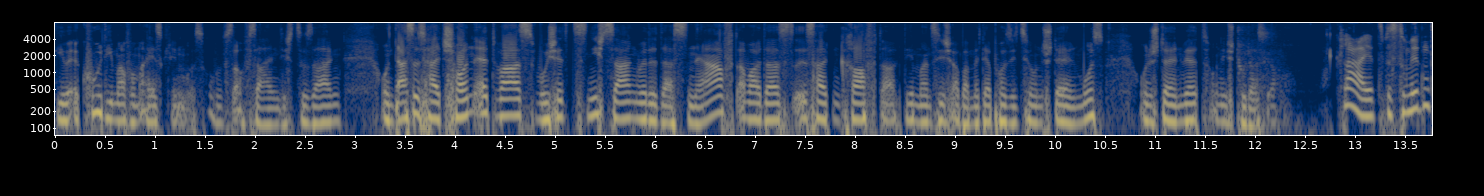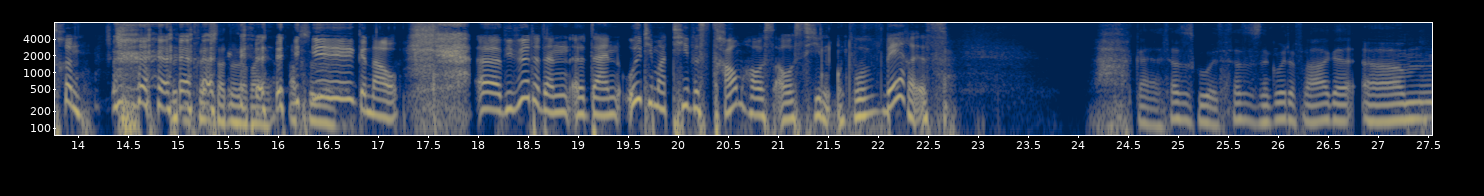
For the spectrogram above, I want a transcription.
Die äh, Kuh, die man vom Eis kriegen muss, um es auf saarländisch zu sagen. Und das ist halt schon etwas, wo ich jetzt nicht sagen würde, das nervt, aber das ist halt ein Kraftakt, den man sich aber mit der Position stellen muss und stellen wird. Und ich tue das ja. Klar, jetzt bist du mittendrin. mittendrin statt nur dabei, absolut. genau. Äh, wie würde denn äh, dein ultimatives Traumhaus aussehen und wo wäre es? Geil, das ist gut. Das ist eine gute Frage. Ähm,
